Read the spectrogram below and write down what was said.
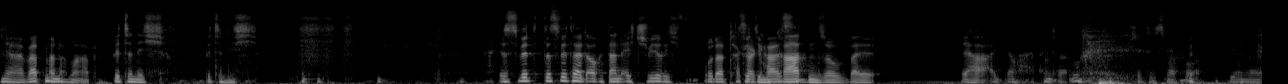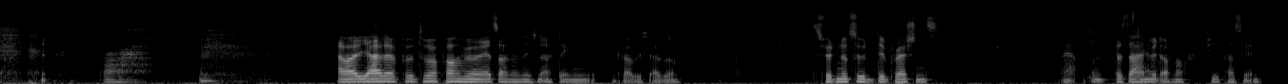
Ja, warten wir nochmal ab. Bitte nicht. Bitte nicht. es wird, das wird halt auch dann echt schwierig Oder für Tucker Demokraten so, weil ja, Alter, stell dir das mal vor, Junge. Ah. Aber ja, darüber brauchen wir jetzt auch noch nicht nachdenken, glaube ich. Also, es führt nur zu Depressions. Ja. Und bis dahin Ja. wird auch noch viel passieren.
